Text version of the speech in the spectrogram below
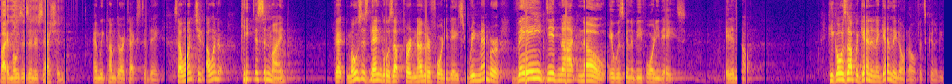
by Moses' intercession. And we come to our text today. So I want you, I want to keep this in mind that Moses then goes up for another 40 days. Remember, they did not know it was going to be 40 days. They didn't know. He goes up again, and again, they don't know if it's going to be.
